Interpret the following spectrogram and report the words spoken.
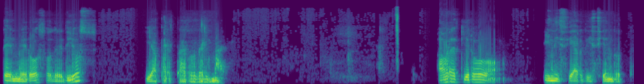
temeroso de Dios y apartado del mal. Ahora quiero iniciar diciéndote,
